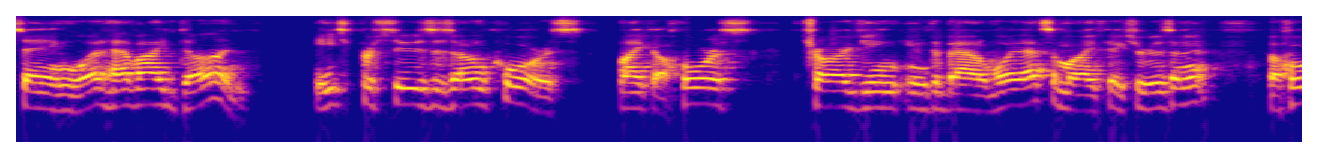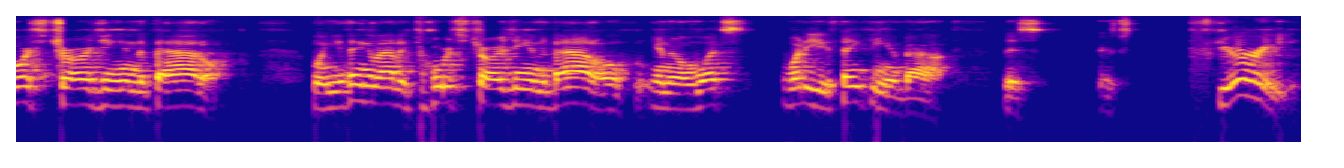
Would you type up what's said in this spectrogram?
saying, What have I done? Each pursues his own course, like a horse charging into battle. Boy, that's a mind picture, isn't it? A horse charging into battle when you think about a horse charging into battle, you know what's what are you thinking about? This this fury,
